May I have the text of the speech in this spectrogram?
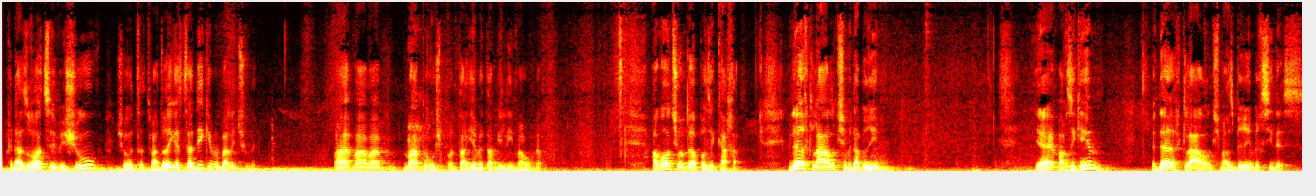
מבחינת רוצי ושוב, שהוא מדרגה צדיקים ובעלי תשובה. מה, מה, מה, מה הפירוש פה? נתרגם את המילים, מה הוא אומר. אבות שאומר פה זה ככה. בדרך כלל כשמדברים, yeah, מחזיקים? בדרך כלל, כשמסבירים בחסידס,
